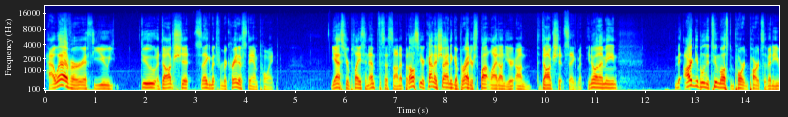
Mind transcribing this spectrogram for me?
However, if you do a dog shit segment from a creative standpoint, yes, you're placing emphasis on it, but also you're kind of shining a brighter spotlight on your on the dog shit segment. You know what I mean? Arguably, the two most important parts of any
